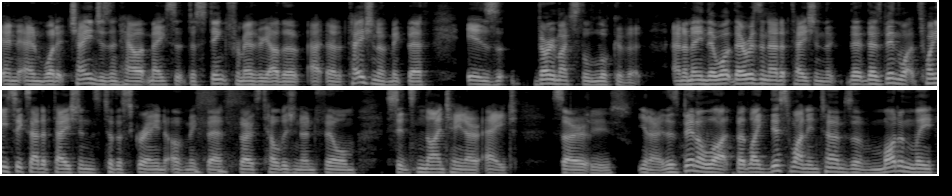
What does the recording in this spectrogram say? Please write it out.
and and what it changes and how it makes it distinct from every other adaptation of macbeth is very much the look of it and I mean, there wa- there is an adaptation that there, there's been what 26 adaptations to the screen of Macbeth, both television and film, since 1908. So Jeez. you know, there's been a lot, but like this one, in terms of modernly,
